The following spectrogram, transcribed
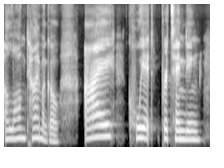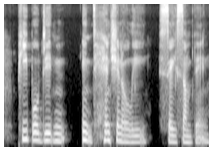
a long time ago. I quit pretending people didn't intentionally say something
